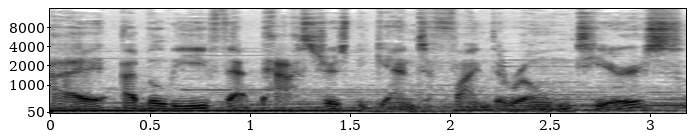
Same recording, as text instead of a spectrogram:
I, I believe that pastors began to find their own tears.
